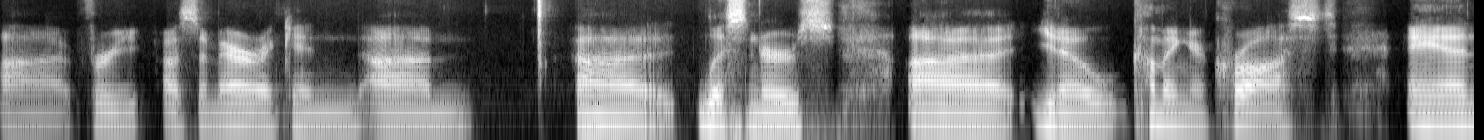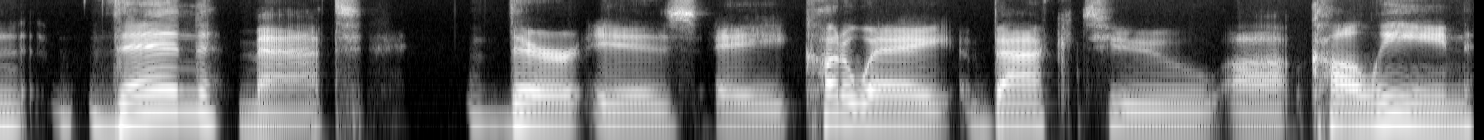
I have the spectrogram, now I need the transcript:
uh, for us American um, uh, listeners, uh, you know, coming across. And then, Matt, there is a cutaway back to uh, Colleen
